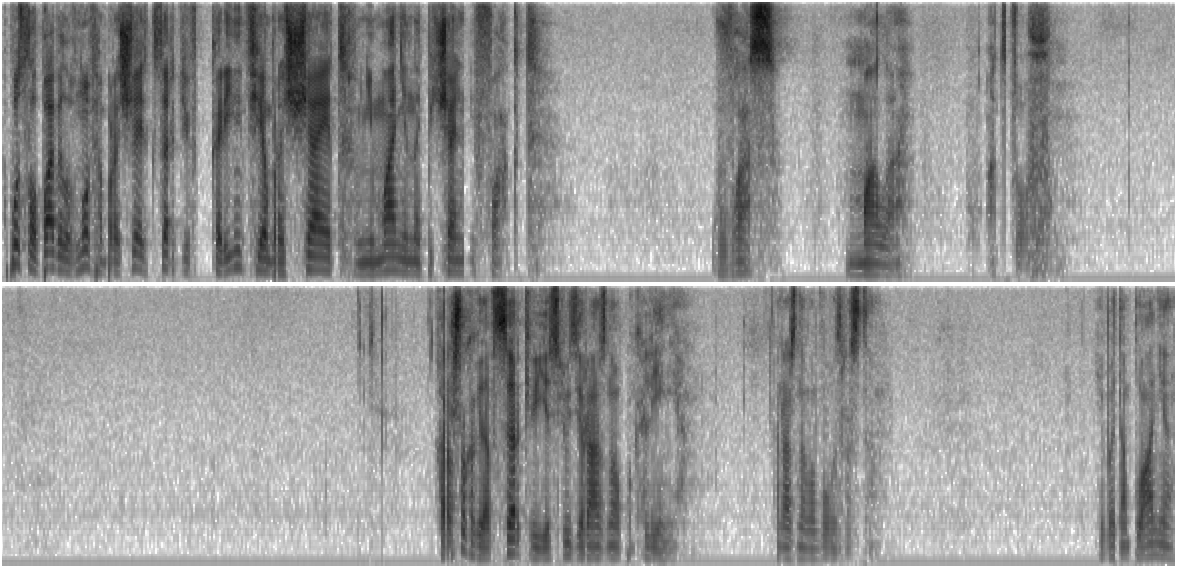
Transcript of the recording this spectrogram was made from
Апостол Павел вновь обращает к церкви в Коринфе, обращает внимание на печальный факт – у вас мало отцов. Хорошо, когда в церкви есть люди разного поколения, разного возраста. И в этом плане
